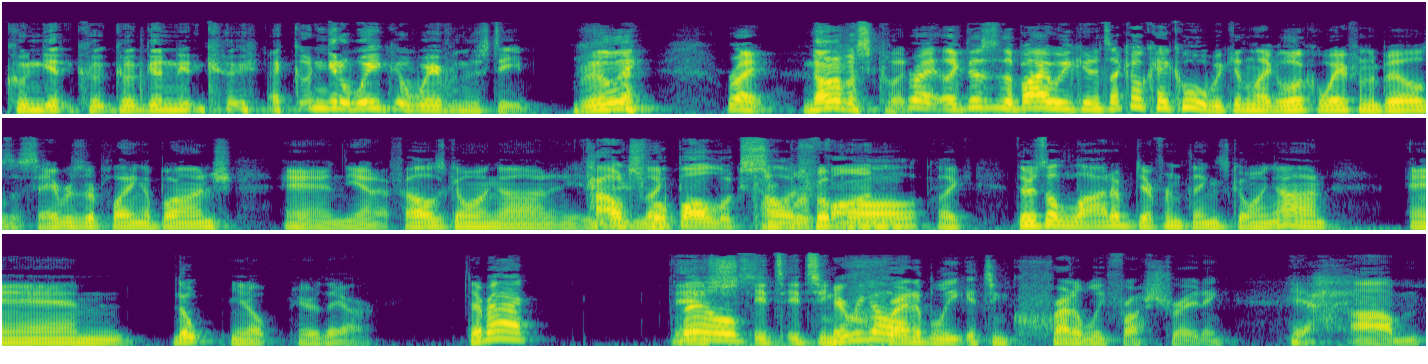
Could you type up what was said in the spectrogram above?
couldn't get could, could, couldn't, I couldn't get a week away from this team. Really, right. none of us could. Right, like this is the bye week, and it's like okay, cool. We can like look away from the Bills. The Sabres are playing a bunch, and the NFL is going on. And College like, football looks college super football. Like there's a lot of different things going on, and Nope. you know, here they are. They're back. It's- It's it's Here we go. incredibly it's incredibly frustrating. Yeah. Um,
